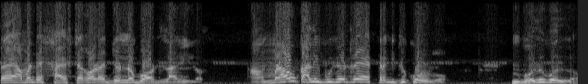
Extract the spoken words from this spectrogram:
তাই আমাদের সাজটা করার জন্য বট লাগিল। আমরাও কালী পুজোতে একটা কিছু করব। বলু বলল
